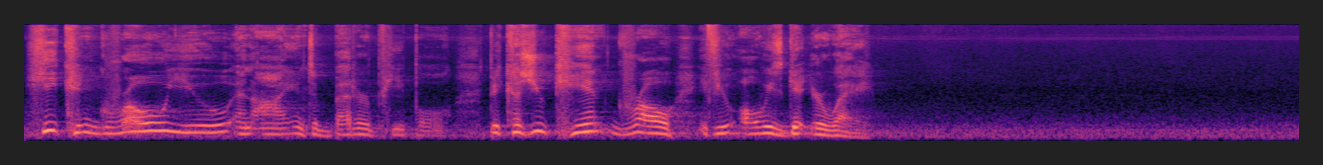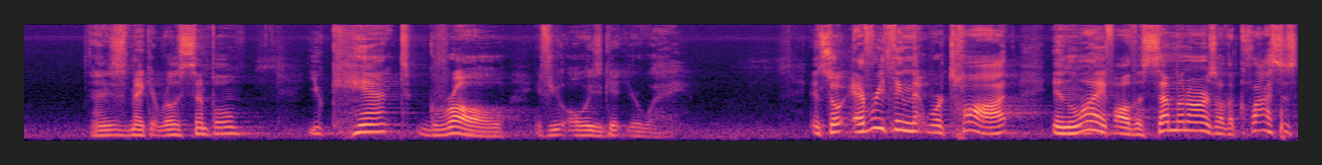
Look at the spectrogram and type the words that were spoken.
he can grow you and I into better people because you can't grow if you always get your way. And I just make it really simple. You can't grow if you always get your way. And so everything that we're taught in life, all the seminars, all the classes,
